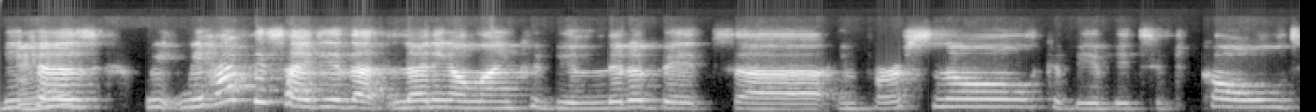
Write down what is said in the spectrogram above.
mm-hmm. because mm-hmm. we, we have this idea that learning online could be a little bit uh, impersonal, could be a bit cold.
